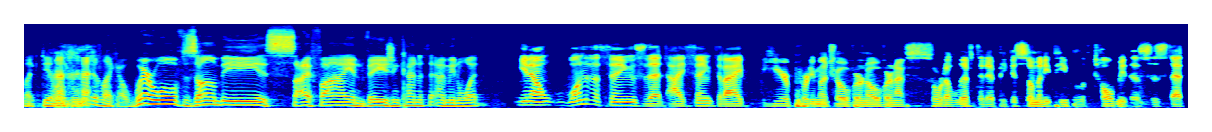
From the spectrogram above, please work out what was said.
like you like like a werewolf, zombie, sci-fi invasion kind of thing? I mean, what? You know, one of the things that I think that I hear pretty much over and over, and I've sort of lifted it because so many people have told me this, is that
